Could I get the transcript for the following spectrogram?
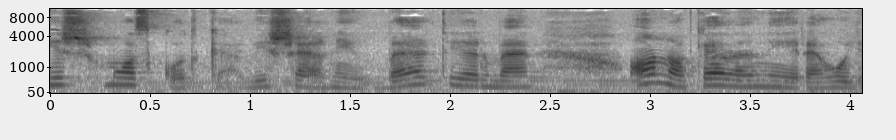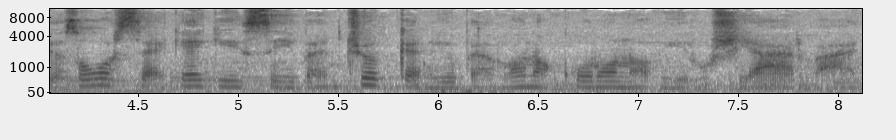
is maszkot kell viselniük beltérben, annak ellenére, hogy az ország egészében csökkenőben van a koronavírus járvány.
